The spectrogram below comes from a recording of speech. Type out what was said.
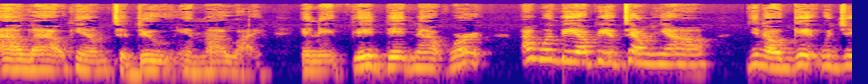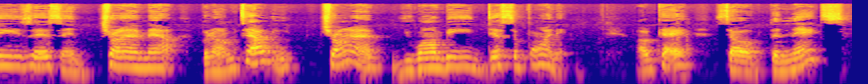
I allowed him to do in my life. And if it did not work, I wouldn't be up here telling y'all you know, get with Jesus and try him out. But I'm telling you, try him, you won't be disappointed. Okay, so the next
